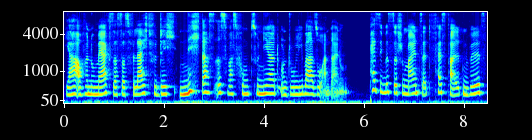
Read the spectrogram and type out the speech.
ja, auch wenn du merkst, dass das vielleicht für dich nicht das ist, was funktioniert und du lieber so an deinem pessimistischen Mindset festhalten willst,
